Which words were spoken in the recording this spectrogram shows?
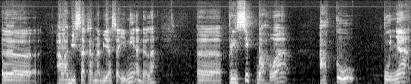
eh ala bisa karena biasa ini adalah eh, prinsip bahwa aku punya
